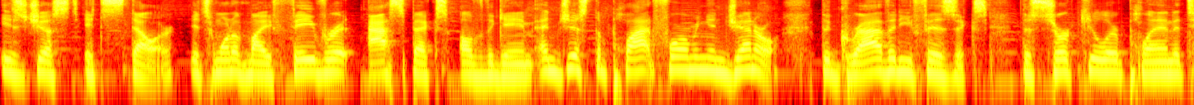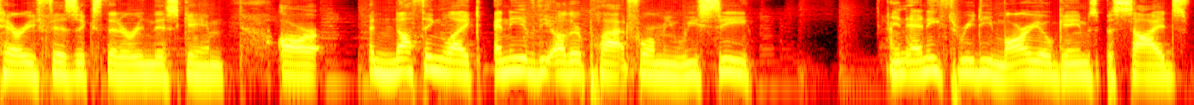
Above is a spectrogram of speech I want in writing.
is just it's stellar. It's one of my favorite aspects of the game and just the platforming in general. The gravity physics, the circular planetary physics that are in this game are nothing like any of the other platforming we see in any 3D Mario games besides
